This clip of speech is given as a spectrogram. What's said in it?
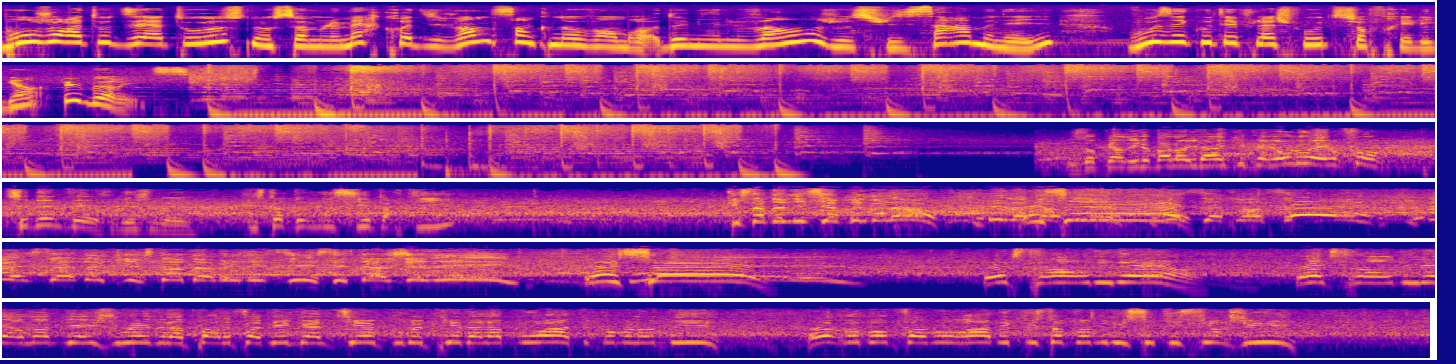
Bonjour à toutes et à tous, nous sommes le mercredi 25 novembre 2020, je suis Sarah Menei, vous écoutez Flash Foot sur Free Ligue 1 Uber Eats. Ils ont perdu le ballon, il a récupéré au loin, au fond. C'est bien fait. C'est bien joué. Christophe Dominici est parti. Christophe Dominici a pris le ballon Il passer c'est- C'est français Et c'est de Christophe Dominici C'est un génie c'est extraordinaire Extraordinairement bien joué de la part de Fabien Galtier, un coup de pied dans la boîte, comme l'on dit. Un rebond favorable et Christophe Dominici qui surgit.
